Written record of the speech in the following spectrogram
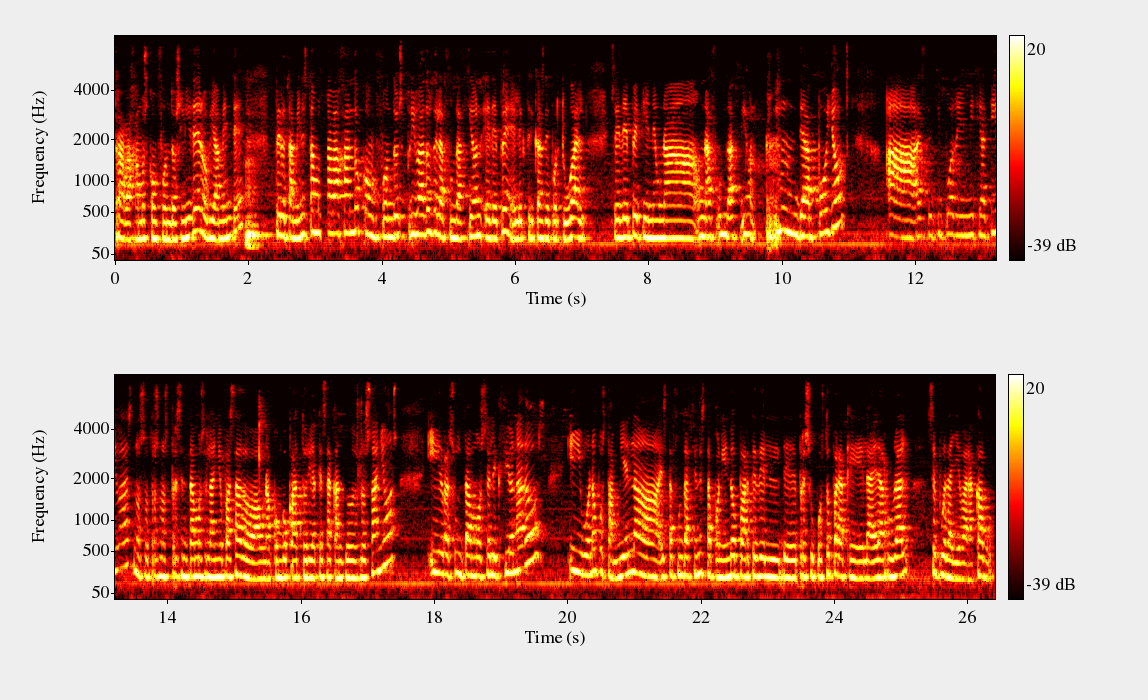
trabajamos con fondos líder, obviamente, pero también estamos trabajando con fondos privados de la Fundación EDP, Eléctricas de Portugal. EDP tiene una, una fundación de apoyo a este tipo de iniciativas. Nosotros nos presentamos el año pasado a una convocatoria que sacan todos los años y resultamos seleccionados. Y bueno, pues también la, esta fundación está poniendo parte del, presupuesto para que la era rural se pueda llevar a cabo.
